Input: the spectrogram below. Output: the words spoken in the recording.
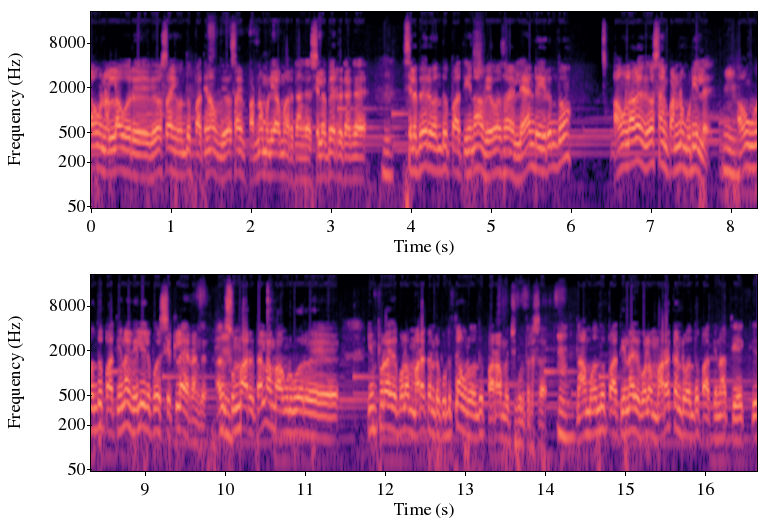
அவங்க நல்லா ஒரு விவசாயம் வந்து பார்த்தீங்கன்னா விவசாயம் பண்ண முடியாமல் இருக்காங்க. சில பேர் இருக்காங்க. சில பேர் வந்து பார்த்தீங்கன்னா விவசாயம் லேண்டு இருந்தும் அவங்களால விவசாயம் பண்ண முடியல. அவங்க வந்து பார்த்தீங்கன்னா வெளியில் போய் செட்டில் ஆயிடுறாங்க அது. சும்மா இருக்கிறதால நம்ம அவங்களுக்கு ஒரு இம்ப்ரூவ் இது போல மரக்கன்று கொடுத்து அவங்களுக்கு வந்து பராமரிச்சு கொடுத்துரும் சார். நாம வந்து பார்த்தீங்கன்னா இது போல மரக்கன்று வந்து பார்த்தீங்கன்னா தேக்கு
